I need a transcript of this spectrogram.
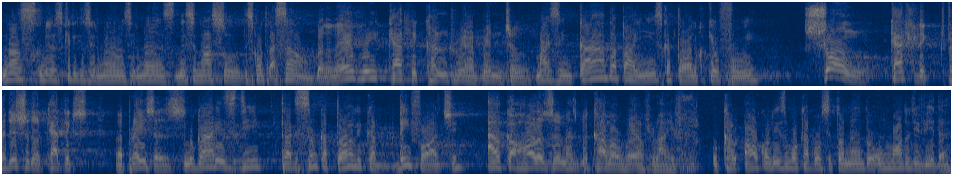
Nós, meus queridos irmãos e irmãs, nesse nosso descontração, but in every Catholic country I've been to, mas em cada país católico que eu fui, strong Catholic, traditional Catholic uh, places, lugares de tradição católica bem forte, alcoholism has become a way of life, o alcoolismo acabou se tornando um modo de vida,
